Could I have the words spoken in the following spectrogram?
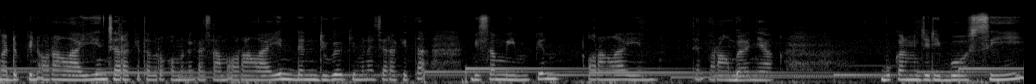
ngadepin orang lain cara kita berkomunikasi sama orang lain dan juga gimana cara kita bisa memimpin orang lain dan orang banyak. Bukan menjadi bosi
